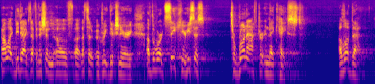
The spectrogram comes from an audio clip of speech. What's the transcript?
I like BDAG's definition of, uh, that's a, a Greek dictionary, of the word seek here. He says, to run after and make haste. I love that.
